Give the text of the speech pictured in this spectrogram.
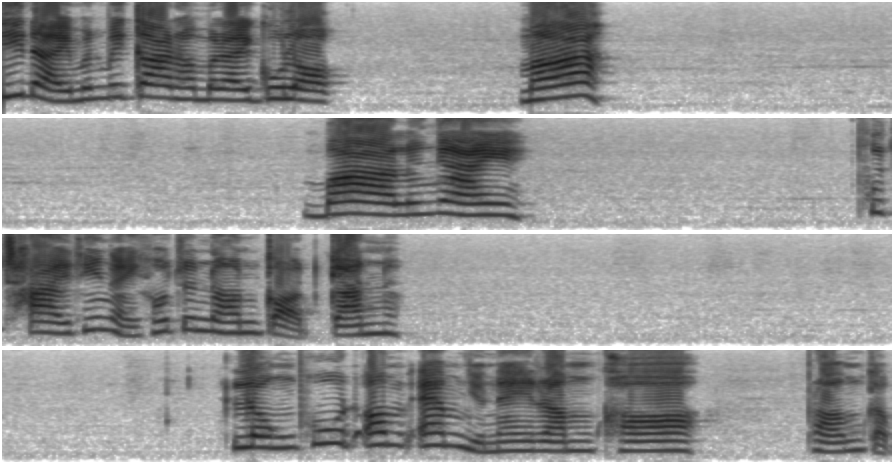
ที่ไหนมันไม่กล้าทำอะไรกูหรอก มา บ้าหรือไง ผู้ชายที่ไหนเขาจะนอนกอดกันลงพูดอ้อมแอมอยู่ในลำคอ พร้อมกับ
